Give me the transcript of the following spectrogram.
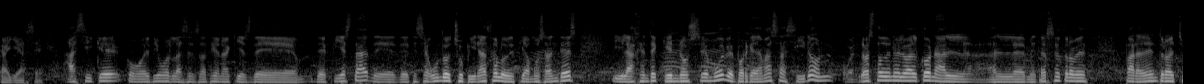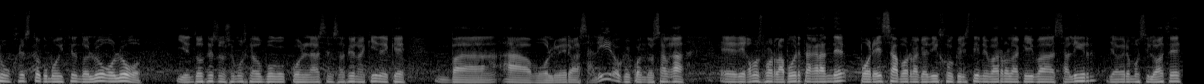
callarse. Así que, como decimos, la sensación aquí es de, fiesta, de, segundo chupinazo, lo decíamos antes, y la gente que no se mueve, porque además a Sirón, cuando ha estado en el balcón, al, al meterse otra vez para adentro, ha hecho un gesto como diciendo luego, luego, y entonces nos hemos quedado un poco con la sensación aquí de que va a volver a salir o que cuando salga, eh, digamos, por la puerta grande, por esa por la que dijo Cristina Ibarrola que iba a salir, ya veremos si lo hace,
